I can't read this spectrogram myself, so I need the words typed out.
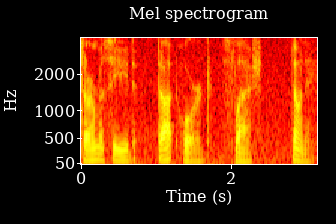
dharma dharmaseed.org slash donate.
